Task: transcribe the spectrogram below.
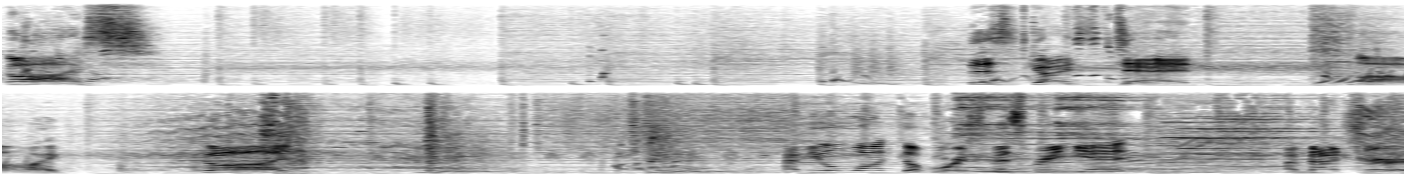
Gosh. This guy's dead. Oh my god. Have you unlocked the horse whispering yet? I'm not sure.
